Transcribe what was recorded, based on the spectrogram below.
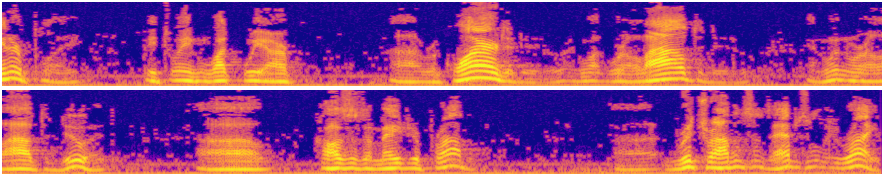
interplay between what we are uh, required to do what we're allowed to do, and when we're allowed to do it, uh, causes a major problem. Uh, Rich Robinson's absolutely right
